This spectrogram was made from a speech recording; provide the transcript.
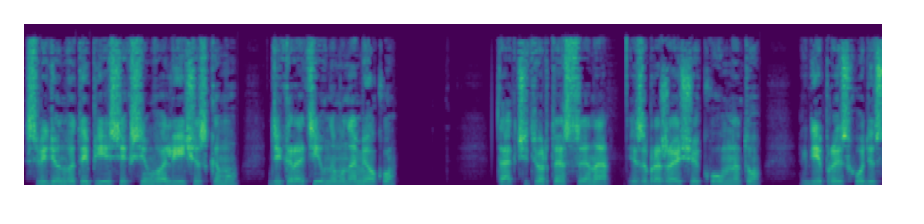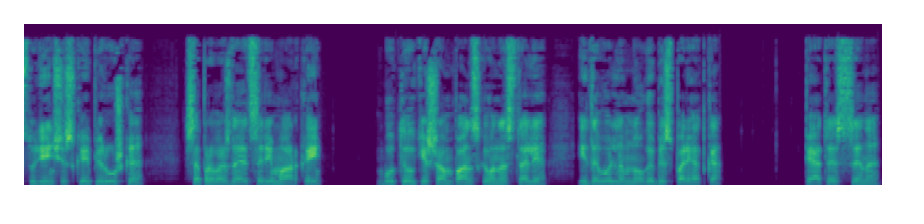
сведен в этой пьесе к символическому, декоративному намеку. Так четвертая сцена, изображающая комнату, где происходит студенческая пирушка, сопровождается ремаркой. Бутылки шампанского на столе и довольно много беспорядка. Пятая сцена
